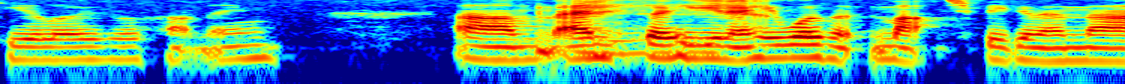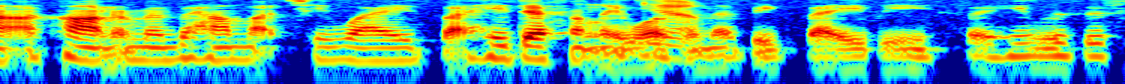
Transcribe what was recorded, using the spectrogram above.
kilos or something. Um, and so, Okay, you know, he wasn't much bigger than that. I can't remember how much he weighed, but he definitely wasn't a big baby. So he was this,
